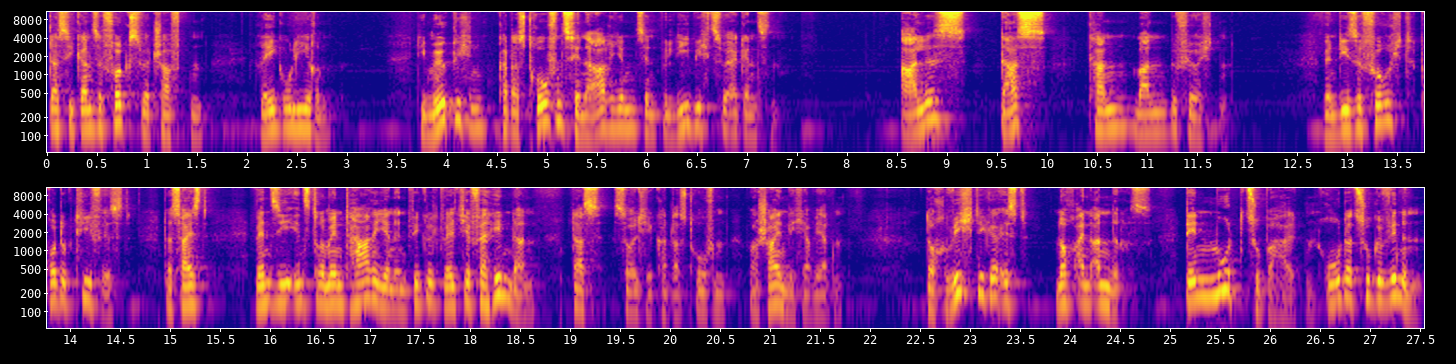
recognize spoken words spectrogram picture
dass sie ganze Volkswirtschaften regulieren. Die möglichen Katastrophenszenarien sind beliebig zu ergänzen. Alles das kann man befürchten. Wenn diese Furcht produktiv ist, das heißt, wenn sie Instrumentarien entwickelt, welche verhindern, dass solche Katastrophen wahrscheinlicher werden. Doch wichtiger ist noch ein anderes, den Mut zu behalten oder zu gewinnen,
